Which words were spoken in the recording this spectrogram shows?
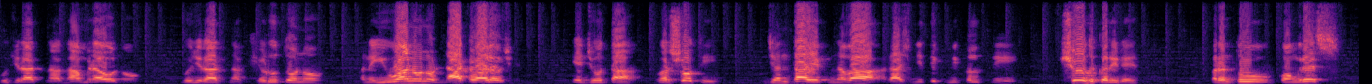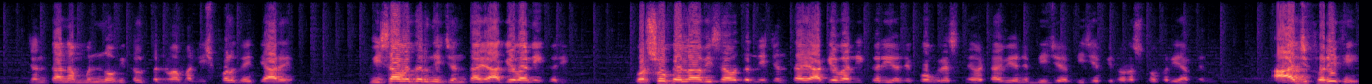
ગુજરાતના ગામડાઓનો, ગુજરાતના ખેડૂતોનો અને યુવાનોનો દાટ છે એ જોતા વર્ષોથી જનતા એક નવા રાજનીતિક વિકલ્પની શોધ કરી રહી હતી પરંતુ કોંગ્રેસ જનતાના મનનો વિકલ્પ બનવામાં નિષ્ફળ ગઈ ત્યારે વિસાવદરની જનતાએ આગેવાની કરી. વર્ષો પહેલા વિસાવદરની જનતાએ આગેવાની કરી અને કોંગ્રેસને હટાવી અને બીજે, બીજેપીનો રસ્તો કરી આપેલો. આજ ફરીથી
